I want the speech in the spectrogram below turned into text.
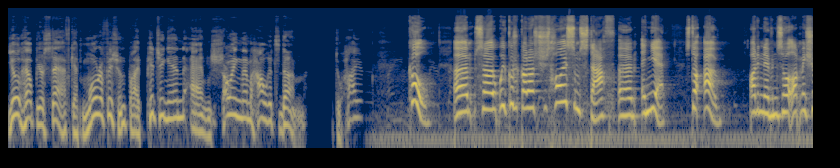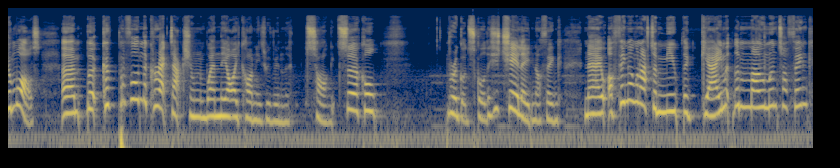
You'll help your staff get more efficient by pitching in and showing them how it's done. To hire... Cool. Um, so we've got, got to just hire some staff, um, and yeah. stop. Oh, I didn't even know what that mission was. Um, but perform the correct action when the icon is within the target circle for a good score. This is cheerleading, I think. Now, I think I'm going to have to mute the game at the moment, I think.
